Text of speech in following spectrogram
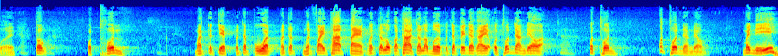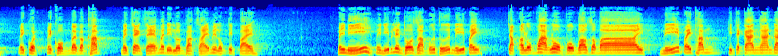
วย ต้องอดทน มันจะเจ็บมันจะปวด มันจะเหมือนไฟธาตุแตก มันจะโลกธาตุจะระเบิด มันจะเป็นยังไง อดทนอย่างเดียวอะค่ะอดทน อดทนอย่างเดียว ไม่หนี ไม่กด ไม่ข่ม ไม่บังคับ ไม่แจกแสง ไม่ดิ้นรนผลักไสไม่หลงติดไป ไม่หนี ไม่หนีไปเล่นโทรศัพท์มือถือ หนีไป จับอารมณ์ว่างโลกโปร่งเบาสบาย หนีไปทำกิจการงานใด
